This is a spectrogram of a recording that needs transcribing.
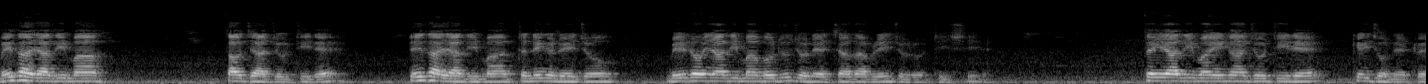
မိဂယာတိမှာတောက်ကြကြူတည်တယ်ပိဂယာတိမှာတနင်္ဂနွေကျိုးမေတော်ယာတိမှာဗုဒ္ဓကျိုးနဲ့ဇာတာပရိကျိုးတို့တည်ရှိတယ်သေယာတိမှာအင်္ဂါကျိုးတည်တယ်ကိတ်ကျိုးနဲ့တွဲ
